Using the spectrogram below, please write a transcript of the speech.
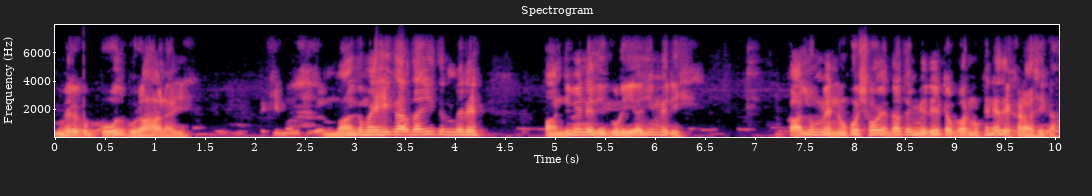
ਮੇਰੇ ਕੋਲ ਬਹੁਤ ਬੁਰਾ ਹਾਲ ਹੈ ਜੀ। ਕੀ ਮੰਗ ਕੀ ਕਰ ਮੰਗ ਮੈਂ ਇਹੀ ਕਰਦਾ ਜੀ ਤੇ ਮੇਰੇ 5 ਮਹੀਨੇ ਦੀ ਕੁੜੀ ਆ ਜੀ ਮੇਰੀ। ਕੱਲ ਨੂੰ ਮੈਨੂੰ ਕੁਝ ਹੋ ਜਾਂਦਾ ਤੇ ਮੇਰੇ ਟੱਬਰ ਨੂੰ ਕਿਹਨੇ ਦੇਖਣਾ ਸੀਗਾ?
